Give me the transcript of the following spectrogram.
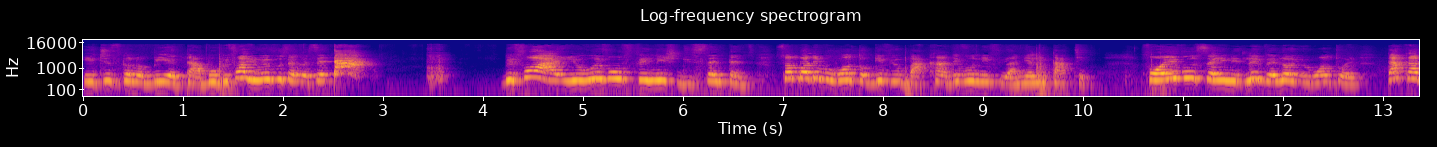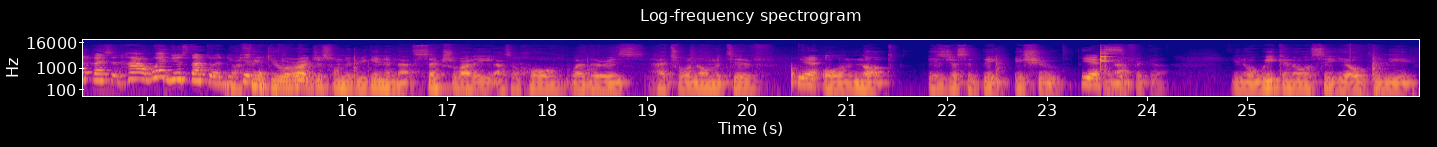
it's just gonna be a taboo. Before you even say, say, ta! Before I, you even finish the sentence, somebody will want to give you backhand even if you are nearly 30. For even saying it, leave alone, you want to. Eh, that kind of person, how, where do you start to But I educate think them? you were right just from the beginning that sexuality as a whole, whether it's heteronormative Yeah. or not, is just a big issue in Africa. You know, we can all sit here openly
